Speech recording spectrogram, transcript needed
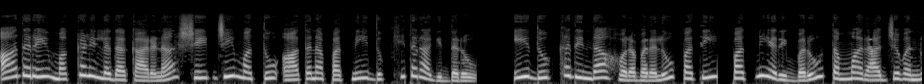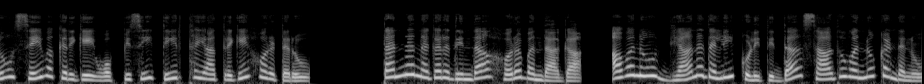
ಆದರೆ ಮಕ್ಕಳಿಲ್ಲದ ಕಾರಣ ಶೇಟ್ಜಿ ಮತ್ತು ಆತನ ಪತ್ನಿ ದುಃಖಿತರಾಗಿದ್ದರು. ಈ ದುಃಖದಿಂದ ಹೊರಬರಲು ಪತಿ, ಪತ್ನಿಯರಿಬ್ಬರೂ ತಮ್ಮ ರಾಜ್ಯವನ್ನು ಸೇವಕರಿಗೆ ಒಪ್ಪಿಸಿ ತೀರ್ಥಯಾತ್ರೆಗೆ ಹೊರಟರು. ತನ್ನ ನಗರದಿಂದ ಹೊರಬಂದಾಗ ಅವನು ಧ್ಯಾನದಲ್ಲಿ ಕುಳಿತಿದ್ದ ಸಾಧುವನ್ನು ಕಂಡನು.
